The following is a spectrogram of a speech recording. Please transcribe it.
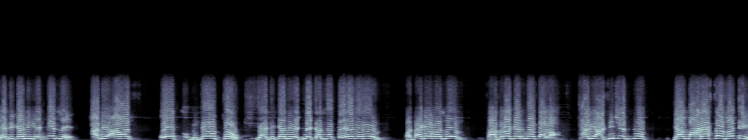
या ठिकाणी एकटले आणि आज एक विजय उत्सव या ठिकाणी एकमेकांना पेढे भरून फटाके वाजवून साजरा करण्यात आला. आणि अशी एकजूट या महाराष्ट्रासाठी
